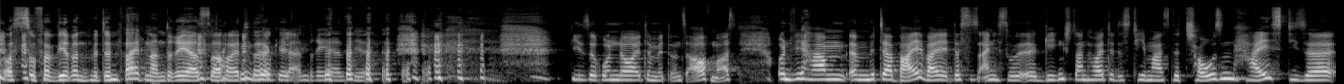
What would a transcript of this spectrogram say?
Du warst so verwirrend mit den beiden Andreas da heute. Okay, Andreas hier diese Runde heute mit uns aufmachst. Und wir haben äh, mit dabei, weil das ist eigentlich so äh, Gegenstand heute des Themas The Chosen, heißt diese,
